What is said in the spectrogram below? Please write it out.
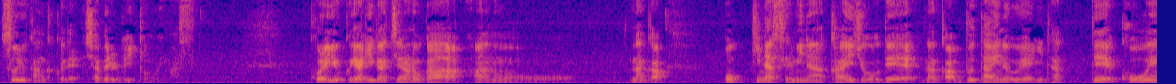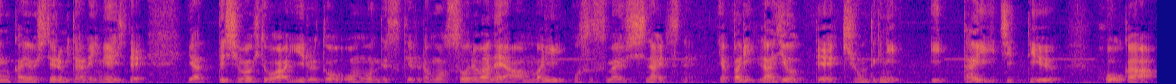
そういう感覚で喋るといいと思います。これよくやりがちなのがあのー、なんか大きなセミナー会場でなんか舞台の上に立って講演会をしてるみたいなイメージでやってしまう人はいると思うんですけれどもそれはねあんまりおすすめしないですね。やっぱりラジオって基本的に1対1っていう方が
